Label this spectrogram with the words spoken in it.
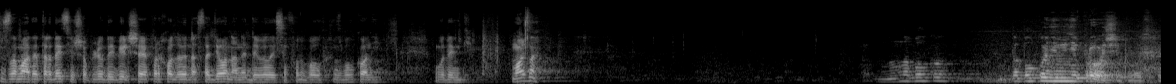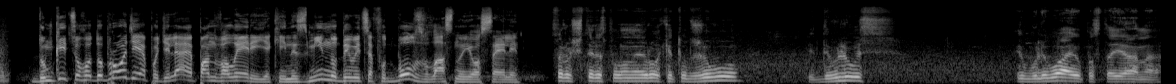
зламати традицію, щоб люди більше приходили на стадіон, а не дивилися футбол з балконів будинків. Можна? Ну, на балкон. На балконі мені проще просто. Думки цього добродія поділяє пан Валерій, який незмінно дивиться футбол з власної оселі. 44,5 роки тут живу, і дивлюсь, і вболіваю постійно.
